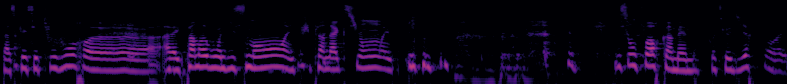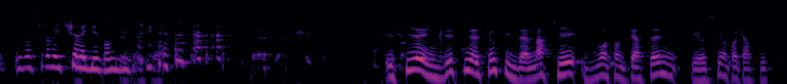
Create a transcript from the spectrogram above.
Parce que c'est toujours euh, avec plein de rebondissements et puis plein d'actions et puis. Ils sont forts quand même, faut se le dire. Ils ont survécu avec des zombies. Est-ce qu'il y a une destination qui vous a marqué, vous en tant que personne et aussi en tant qu'artiste?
